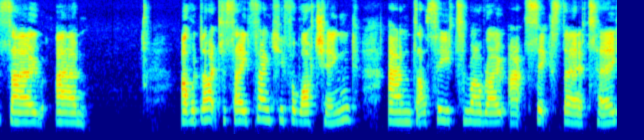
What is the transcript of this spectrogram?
So um, I would like to say thank you for watching and I'll see you tomorrow at 6.30.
